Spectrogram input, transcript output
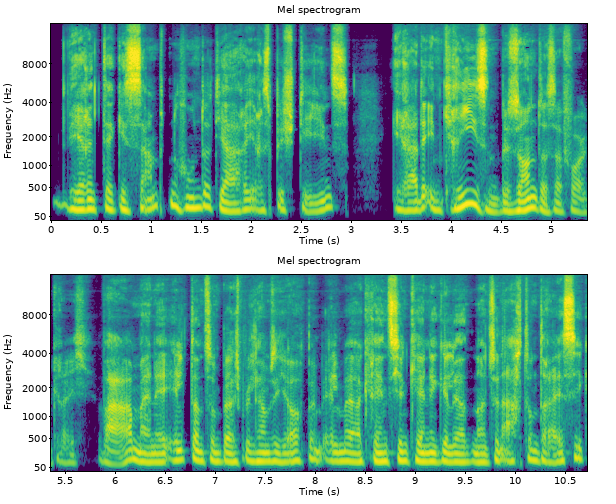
während der gesamten 100 Jahre ihres Bestehens gerade in Krisen besonders erfolgreich war. Meine Eltern zum Beispiel haben sich auch beim Elmeier Kränzchen kennengelernt 1938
